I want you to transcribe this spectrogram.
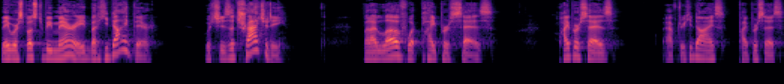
They were supposed to be married, but he died there, which is a tragedy. But I love what Piper says. Piper says, after he dies, Piper says,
